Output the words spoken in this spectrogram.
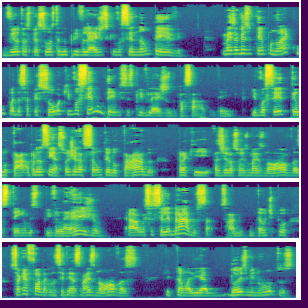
vê outras pessoas tendo privilégios que você não teve. Mas ao mesmo tempo não é culpa dessa pessoa que você não teve esses privilégios do passado, entende? E você ter lutado, por exemplo, assim, a sua geração ter lutado para que as gerações mais novas tenham esse privilégio, é algo a ser celebrado, sabe? Então, tipo, só que é foda quando você vê as mais novas, que estão ali há dois minutos,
